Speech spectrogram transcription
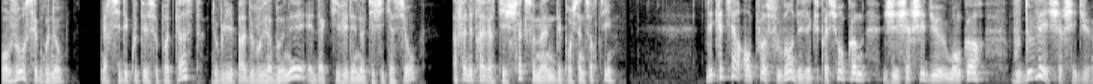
Bonjour, c'est Bruno. Merci d'écouter ce podcast. N'oubliez pas de vous abonner et d'activer les notifications afin d'être averti chaque semaine des prochaines sorties. Les chrétiens emploient souvent des expressions comme j'ai cherché Dieu ou encore vous devez chercher Dieu.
